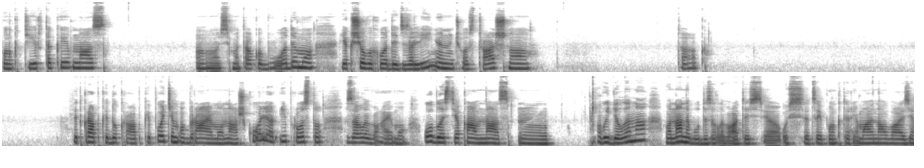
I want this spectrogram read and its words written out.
Пунктір такий в нас. Ось ми так обводимо. Якщо виходить за лінію, нічого страшного. Так. Від крапки до крапки. Потім обираємо наш колір і просто заливаємо. Область, яка в нас виділена, вона не буде заливатись. е, Ось цей пунктир я маю на увазі.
